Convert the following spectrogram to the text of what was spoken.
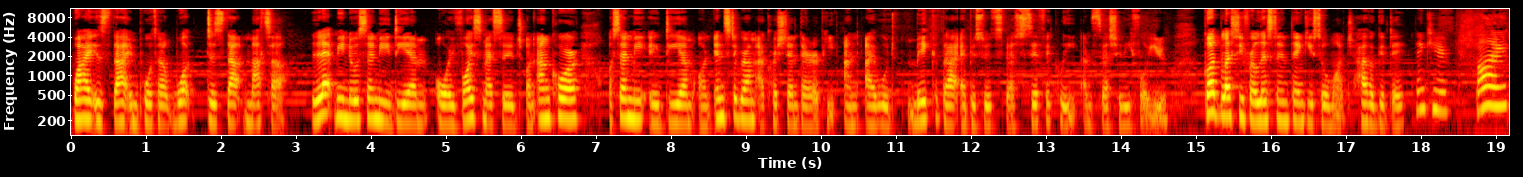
why is that important? What does that matter? Let me know. Send me a DM or a voice message on Anchor or send me a DM on Instagram at Christian Therapy and I would make that episode specifically and specially for you. God bless you for listening. Thank you so much. Have a good day. Thank you. Bye.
